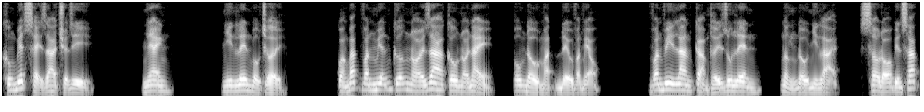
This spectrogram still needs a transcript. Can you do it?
không biết xảy ra chuyện gì. Nhanh, nhìn lên bầu trời. Quảng bắc văn miễn cưỡng nói ra câu nói này, ôm đầu mặt đều v ặ mẹo văn vi lan cảm thấy run lên, ngẩng đầu nhìn lại, sau đó biến sắc.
